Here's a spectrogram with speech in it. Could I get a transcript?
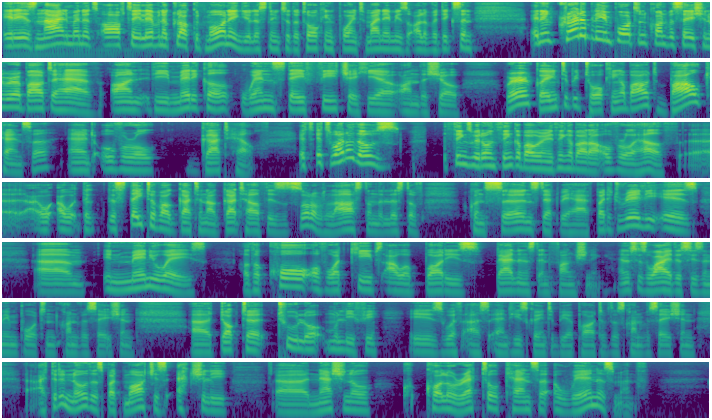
It is nine minutes after 11 o'clock. Good morning. You're listening to The Talking Point. My name is Oliver Dixon. An incredibly important conversation we're about to have on the Medical Wednesday feature here on the show. We're going to be talking about bowel cancer and overall gut health. It's, it's one of those things we don't think about when we think about our overall health. Uh, our, our, the, the state of our gut and our gut health is sort of last on the list of concerns that we have, but it really is um, in many ways, are the core of what keeps our bodies balanced and functioning. And this is why this is an important conversation. Uh, Dr. Thulo Molefe is with us and he's going to be a part of this conversation. I didn't know this, but March is actually uh, National Colorectal Cancer Awareness Month.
